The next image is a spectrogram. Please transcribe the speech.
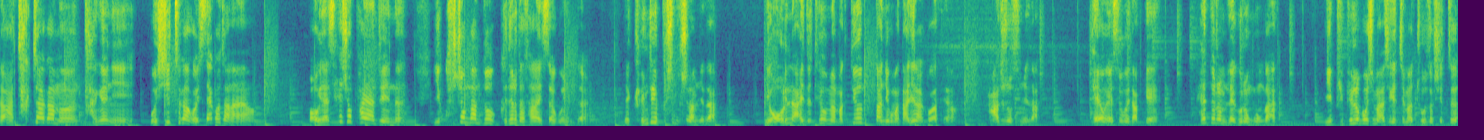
야, 착자감은 당연히 뭐 시트가 거의 새 거잖아요. 어, 그냥 새 소파에 앉아 있는 이 쿠션감도 그대로 다 살아 있어요, 고객님들. 굉장히 푹신푹신합니다. 이 어린 아이들 태우면 막 뛰어다니고 막 난리 날 것 같아요. 아주 좋습니다. 대형 SUV답게 헤드룸, 레그룸 공간. 이 비필로 보시면 아시겠지만 조석 시트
